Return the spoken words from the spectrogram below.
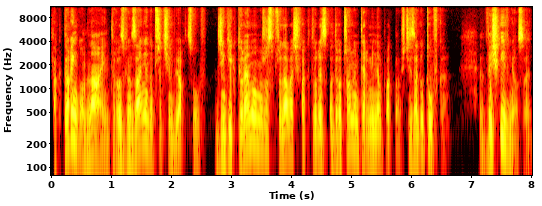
Factoring online to rozwiązanie dla przedsiębiorców, dzięki któremu możesz sprzedawać faktury z odroczonym terminem płatności za gotówkę. Wyślij wniosek,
